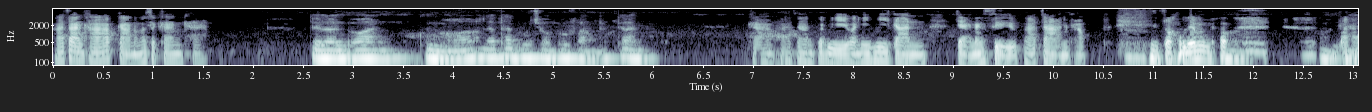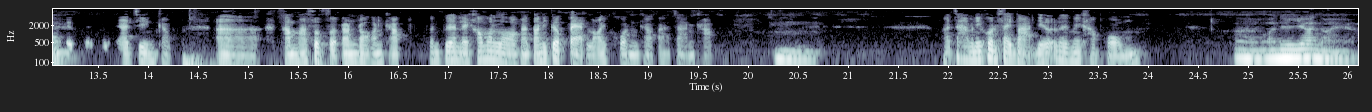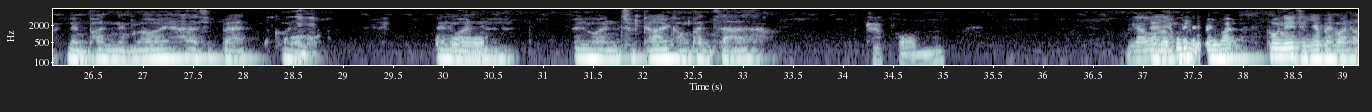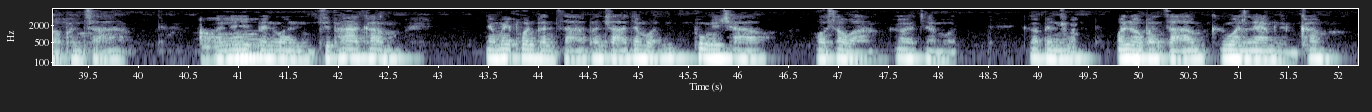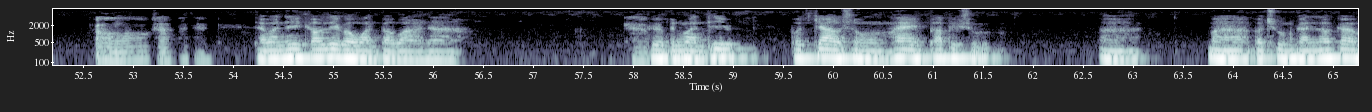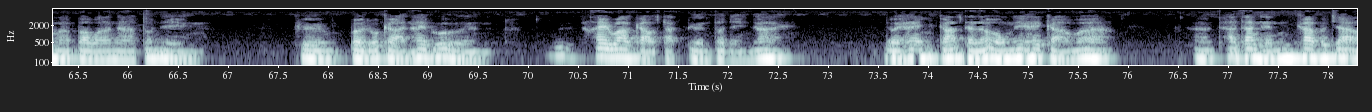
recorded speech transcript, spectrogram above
พระอาจารย์ครับกล่าวนมัสการครับเจริญพรคุณหมอและท่านผู้ชมผู้ฟังทุกท่าน ครับพระอาจารย์พอดีวันนี้มีการแจกหนังสือพระอาจารย์ครับสองเล่มครับมหาเป็นแท้จริงกับธรรมะสดสดร้อนๆครับ เพื่อนๆเลยเข้ามารอกันตอนนี้เกือบแปดร้อยคนครับ อาจารย์ครับพระอาจารย์วันนี้คนใส่บาตรเยอะเลยไหมครับผมวันนี้เยอะหน่อยหนึ่งพันหนึ่งร้อยห้าสิบแปดคน เป็นวัน เป็นวันสุดท้ายของพรรษา ครับผม แล้วเราพรุ่งนี้เป็นวันพรุ่งนี้ถึงจะเป็นวันออกพรรษาวันนี้เป็นวันสิบห้าค่ำยังไม่พ้นพรรษาพรรษาจะหมดพรุ่งนี้เช้า พอสว่างก็จะหมด ก็เป็นวันออกพรรษาคือวันแรมหนึ่งค่ำอ๋อครับอาจารย์แต่วันนี้เขาเรียกว่าวันปวารณาคือเป็นวันที่ พระเจ้าทรงให้พระภิกษุมาประชุมกันแล้วก็มาปวารณาตนเอง คือเปิดโอกาสให้ผู้อื่น ให้ว่ากล่าวตักเตือนตนเองได้ โดยให้กะแต่ละองค์นี้ให้กล่าวว่าถ้าท่านเห็นข้าพเจ้า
